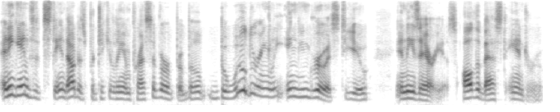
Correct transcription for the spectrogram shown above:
Any games that stand out as particularly impressive or be bewilderingly incongruous to you in these areas? All the best, Andrew.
